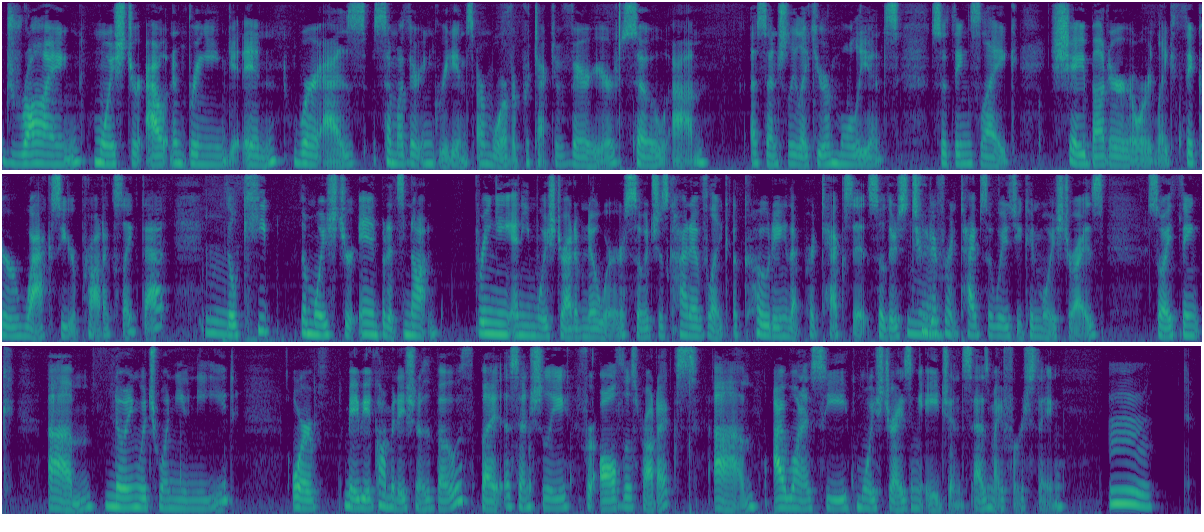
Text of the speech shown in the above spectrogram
drawing moisture out and bringing it in, whereas some other ingredients are more of a protective barrier. So, um, essentially, like your emollients, so things like shea butter or like thicker, waxier products like that, mm. they'll keep the moisture in, but it's not bringing any moisture out of nowhere. So it's just kind of like a coating that protects it. So there's two yeah. different types of ways you can moisturize. So I think um, knowing which one you need or maybe a combination of the both, but essentially for all of those products, um, I want to see moisturizing agents as my first thing. Mm,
